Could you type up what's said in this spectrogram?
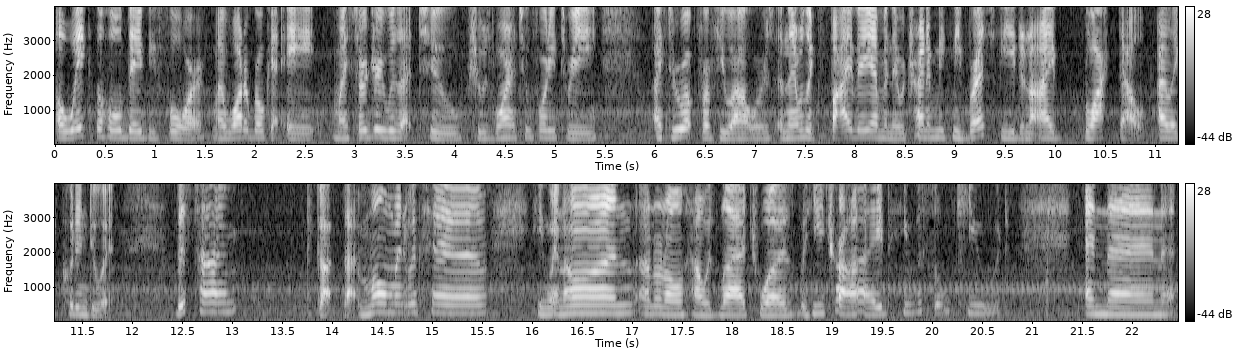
awake the whole day before my water broke at 8 my surgery was at 2 she was born at 2:43 I threw up for a few hours and then it was like 5 a.m. and they were trying to make me breastfeed and I blacked out. I like couldn't do it. This time Got that moment with him. He went on, I don't know how his latch was, but he tried. He was so cute. And then,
